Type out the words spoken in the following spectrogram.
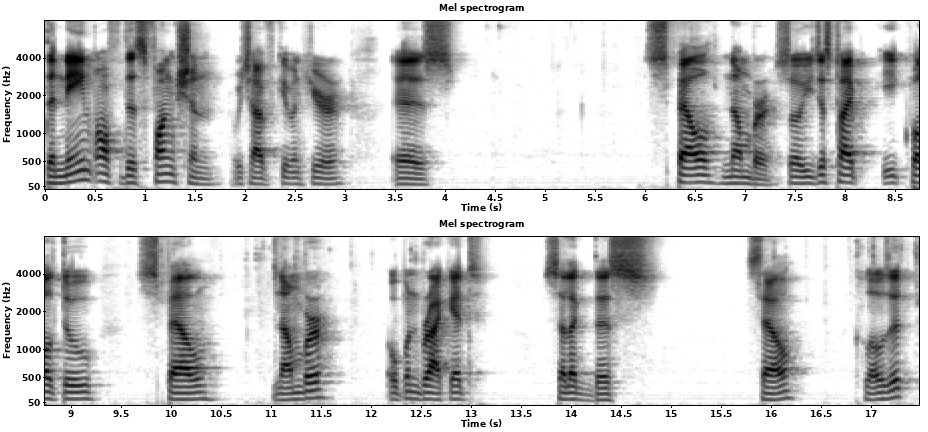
the name of this function which I've given here is spell number. So you just type equal to spell number open bracket select this cell close it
